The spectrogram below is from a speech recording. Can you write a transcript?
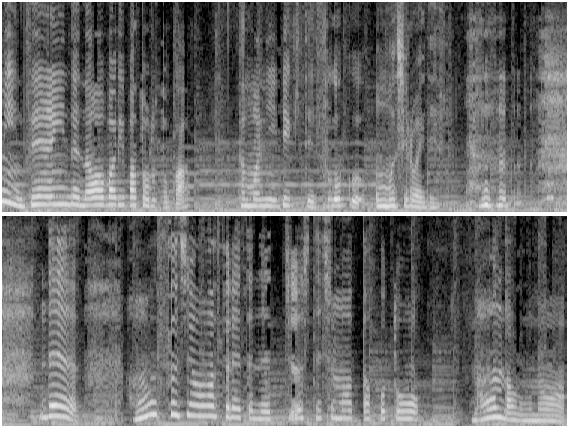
人全員で縄張りバトルとか、たまにできてすごく面白いです で、本筋を忘れて熱中してしまったこと、なんだろうな。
